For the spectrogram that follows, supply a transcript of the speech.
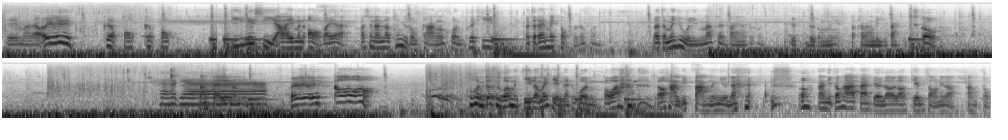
เคมาแล้วเอ้ยเกือบตกเกือบตกเมื่อกี้ที่สีอะไรมันออกไปอะเพราะฉะนั้นเราต้องอยู่ตรงกลางทุกคนเพื่อที่เราจะได้ไม่ตกทุกคน เราจะไม่อยู่ริมมากเกินไปนะทุกคนหยุดอยู่ตรงนี้กำลังดีไป let's go ตั้งใจเล่นนะเฮ้ยเฮ้ยเฮ้ยเอาเอาเอาทุกคนก็คือว่าเมื่อกี้เราไม่เห็นนะทุกคน เพราะว่าเราหันอีกฝั่งหนึ่งอยู่นะโอ้ตอนนี้ก็พลาดไป เดี๋ยวเรารอเกมสองดีกว่า อ้าวตก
